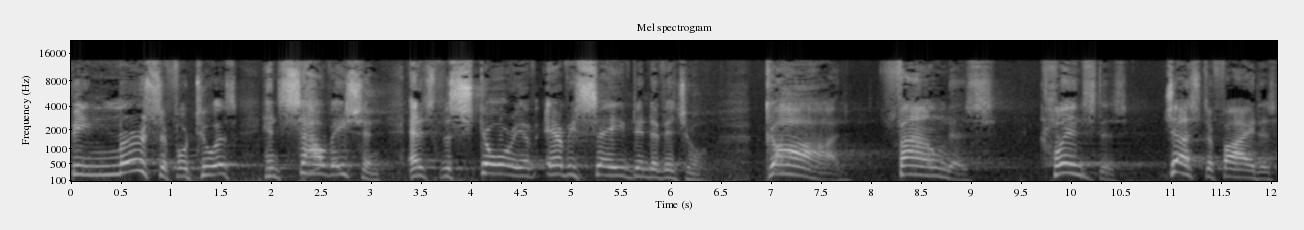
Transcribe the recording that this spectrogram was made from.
being merciful to us in salvation. And it's the story of every saved individual. God found us, cleansed us, justified us,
